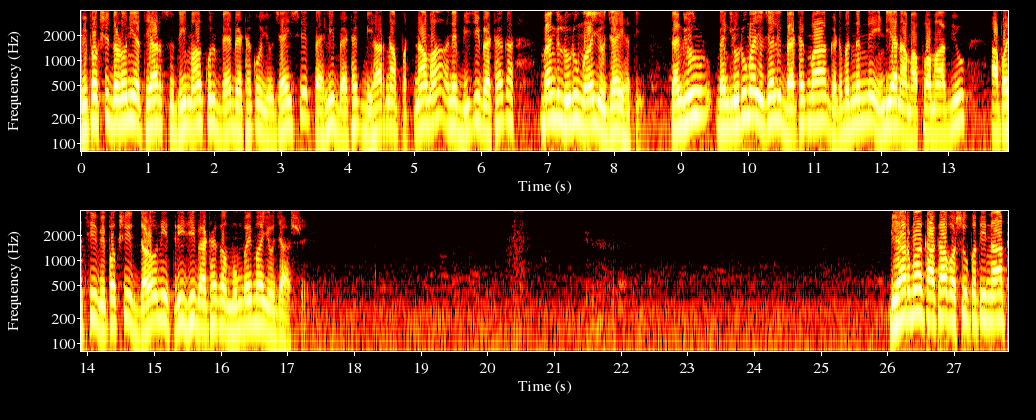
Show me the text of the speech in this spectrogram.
વિપક્ષી દળોની અત્યાર સુધીમાં કુલ બે બેઠકો યોજાઈ છે. પહેલી બેઠક બિહારના પટનામાં અને બીજી બેઠક બેંગલુરુમાં યોજાઈ હતી. બેંગલુરુ, બેંગલુરુમાં યોજાયેલી બેઠકમાં ગઠબંધનને ઇન્ડિયા નામ આપવામાં આવ્યું. આ પછી વિપક્ષી દળોની ત્રીજી બેઠક મુંબઈમાં યોજાશે. બિહારમાં કાકા પશુપતિનાથ,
